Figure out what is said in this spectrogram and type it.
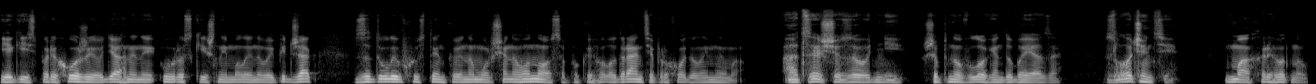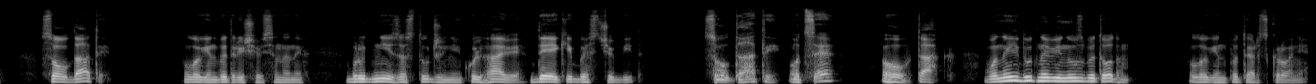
Якийсь перехожий, одягнений у розкішний малиновий піджак, затулив хустинкою наморщеного носа, поки голодранці проходили мимо. А це що за одні? шепнув Логін до Бояза. Злочинці? Мах реготнув. Солдати. Логін витріщився на них. Брудні, застуджені, кульгаві, деякі без чобіт. Солдати? Оце? О, так. Вони йдуть на війну з бетодом. Логін потер скроні.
